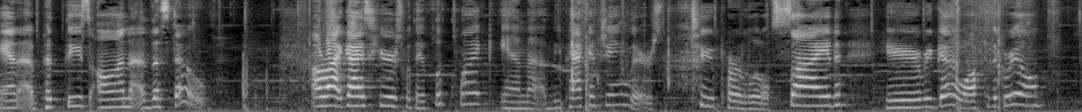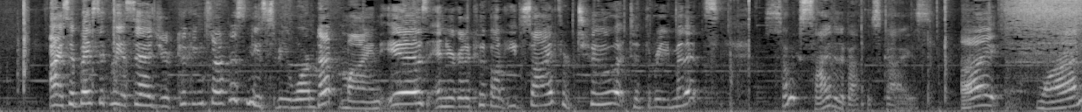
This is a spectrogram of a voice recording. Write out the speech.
and uh, put these on the stove. All right, guys, here's what they look like in uh, the packaging. There's two per little side. Here we go, off to the grill. All right, so basically it says your cooking surface needs to be warmed up. Mine is, and you're gonna cook on each side for two to three minutes. So excited about this, guys. All right, one,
